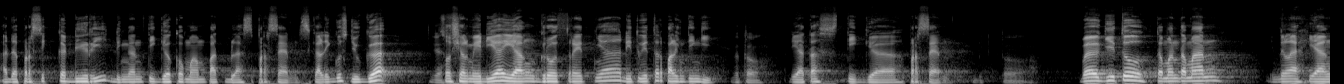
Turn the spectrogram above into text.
Ada Persik Kediri dengan 3,14 persen. Sekaligus juga Yes. sosial media yang growth rate-nya di Twitter paling tinggi. Betul. Di atas 3 persen. Betul. Begitu teman-teman. Inilah yang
